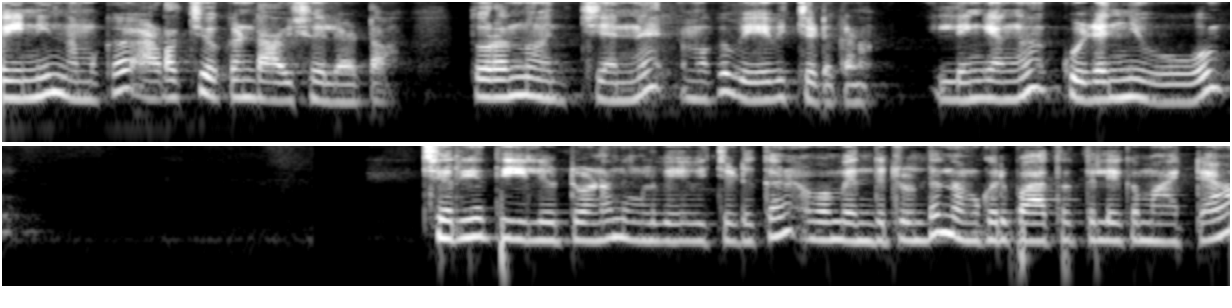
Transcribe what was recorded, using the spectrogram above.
ഇനി നമുക്ക് അടച്ചു വെക്കേണ്ട ആവശ്യമില്ല കേട്ടോ. തുറന്ന് വെച്ച് തന്നെ നമുക്ക് വേവിച്ചെടുക്കണം. ഇല്ലെങ്കിൽ അങ്ങ് കുഴഞ്ഞു പോവും. ചെറിയ തീയിലിട്ട് വേണം നിങ്ങൾ വേവിച്ചെടുക്കാൻ. അപ്പം വെന്തിട്ടുണ്ട്. നമുക്കൊരു പാത്രത്തിലേക്ക് മാറ്റാം.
